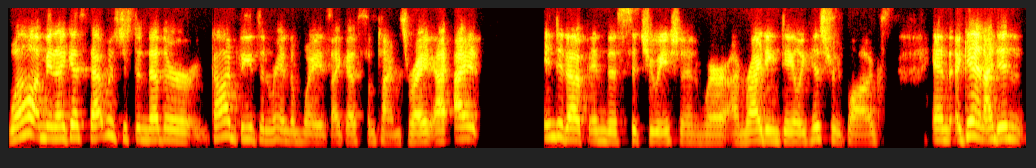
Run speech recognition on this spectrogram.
Well, I mean, I guess that was just another God leads in random ways. I guess sometimes, right? I, I ended up in this situation where I'm writing daily history blogs, and again, I didn't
